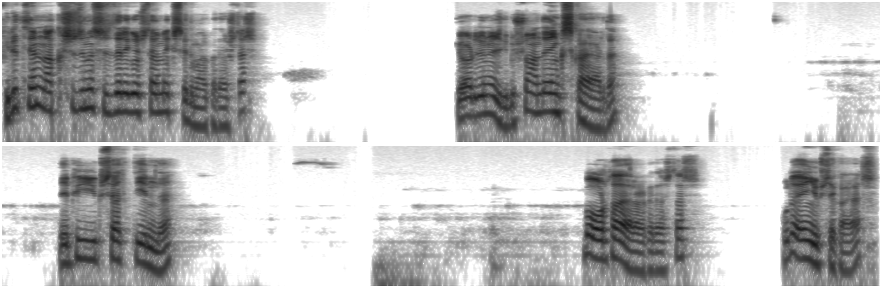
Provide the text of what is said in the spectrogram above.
Filtrenin akış hızını sizlere göstermek istedim arkadaşlar. Gördüğünüz gibi şu anda en kısa ayarda. Depiyi yükselttiğimde bu orta ayar arkadaşlar. Bu da en yüksek ayar.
